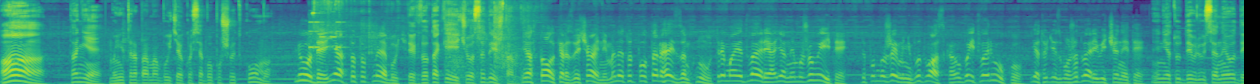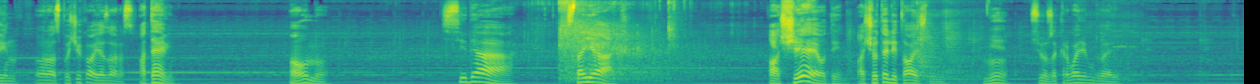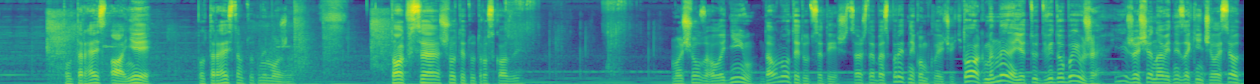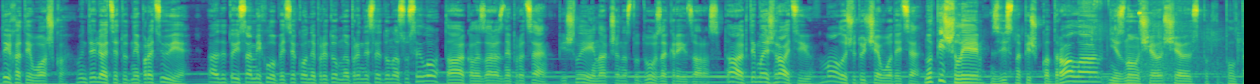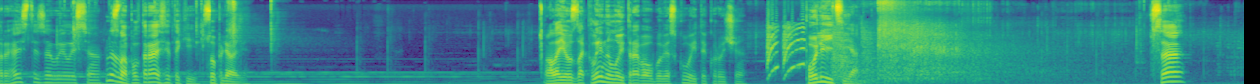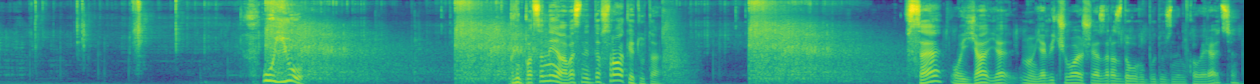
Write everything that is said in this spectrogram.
А, та ні, мені треба, мабуть, якось або по швидкому. Люди, є хто тут небудь. Ти хто такий? Чого сидиш там? Я сталкер звичайний. Мене тут полтергейст замкнув. Тримає двері, а я не можу вийти. Допоможи мені, будь ласка, убий тварюку. Я тоді зможу двері відчинити. Ні, я тут дивлюся не один. Раз, почекай я зараз. А де він? А оно. Сіда. Стоять. А ще один. А що ти літаєш тоді? Ні. Все, закриваємо двері. Полтергейст. А, ні. Полтергейстом тут не можна. Так, все, що ти тут розказуй? Ну що, зголоднів? Давно ти тут сидиш? Це ж тебе спритником кличуть. Так, мене, я тут дві доби вже. Їжа ще навіть не закінчилася, от дихати важко. Вентиляція тут не працює. А де той самий хлопець, якого непритомно принесли до нас у село? Так, але зараз не про це. Пішли, інакше нас тут двох закриють зараз. Так, ти маєш рацію. Мало що тут ще водиться. Ну пішли. Звісно, пішкодрала. І знову ще, ще ось полтергейсти з'явилися. Не знаю, полтергейсти такі сопляві. Але його заклинило і треба обов'язково йти, коротше. Поліція. Все. Ой-йо! Блін, пацани, а вас не до сраки тут? Все? Ой, я, я, ну, я відчуваю, що я зараз довго буду з ним ковирятися.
